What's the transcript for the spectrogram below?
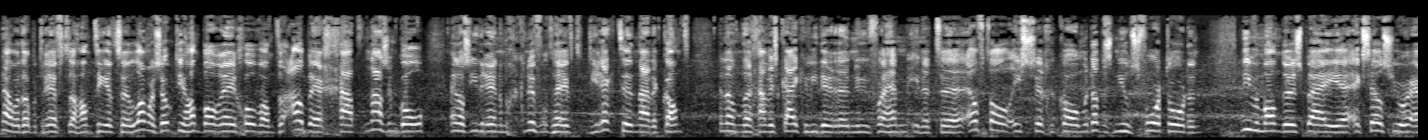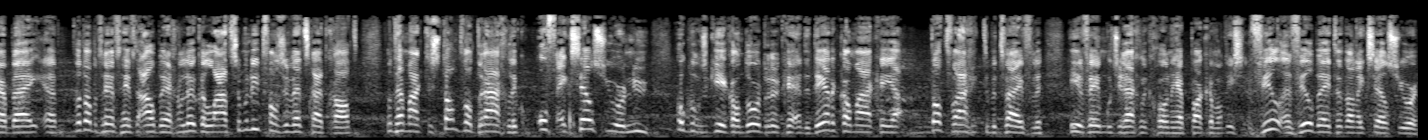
Nou, wat dat betreft hanteert Lammers ook die handbalregel. Want Aalberg gaat na zijn goal. En als iedereen hem geknuffeld heeft, direct naar de kant. En dan gaan we eens kijken wie er nu voor hem in het elftal is gekomen. Dat is Niels Voortorden. Nieuwe man dus bij Excelsior erbij. Wat dat betreft heeft Aalberg een leuke laatste minuut van zijn wedstrijd gehad. Want hij maakt de stand wat draaglijk. Of Excelsior nu ook nog eens een keer kan doordrukken en de derde kan maken. Ja, dat vraag ik te betwijfelen. Heerenveen moet zich eigenlijk gewoon herpakken. Want is veel en veel beter dan Excelsior.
